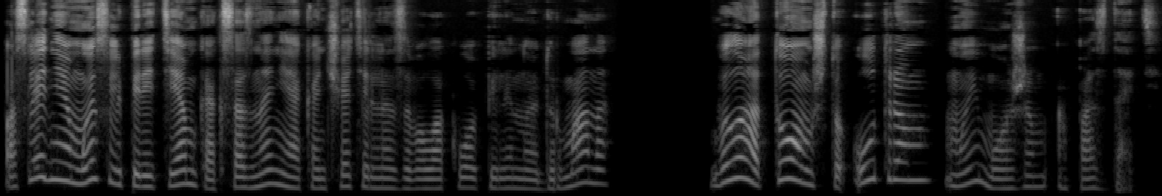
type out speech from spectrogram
Последняя мысль перед тем, как сознание окончательно заволокло пеленой дурмана, была о том, что утром мы можем опоздать.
